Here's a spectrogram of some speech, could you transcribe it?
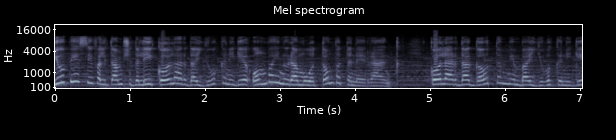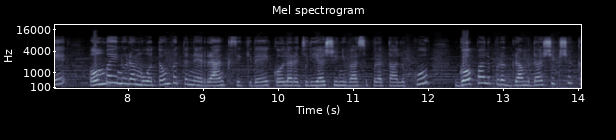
ಯುಪಿಎಸ್ಸಿ ಫಲಿತಾಂಶದಲ್ಲಿ ಕೋಲಾರದ ಯುವಕನಿಗೆ ಒಂಬೈನೂರ ಮೂವತ್ತೊಂಬತ್ತನೇ ರ್ಯಾಂಕ್. ಕೋಲಾರದ ಗೌತಮ್ ಎಂಬ ಯುವಕನಿಗೆ ಒಂಬೈನೂರ ಮೂವತ್ತೊಂಬತ್ತನೇ ರ್ಯಾಂಕ್ ಸಿಕ್ಕಿದೆ. ಕೋಲಾರ ಜಿಲ್ಲೆಯ ಶ್ರೀನಿವಾಸಪುರ ತಾಲೂಕು ಗೋಪಾಲಪುರ ಗ್ರಾಮದ ಶಿಕ್ಷಕ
